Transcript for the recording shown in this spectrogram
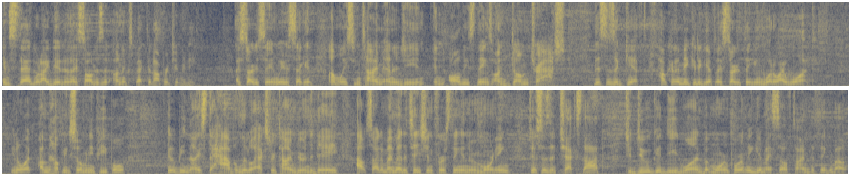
Instead, what I did is I saw it as an unexpected opportunity. I started saying, wait a second, I'm wasting time, energy, and, and all these things on dumb trash. This is a gift. How can I make it a gift? I started thinking, what do I want? You know what? I'm helping so many people. It would be nice to have a little extra time during the day outside of my meditation first thing in the morning, just as a check stop to do a good deed, one, but more importantly, give myself time to think about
